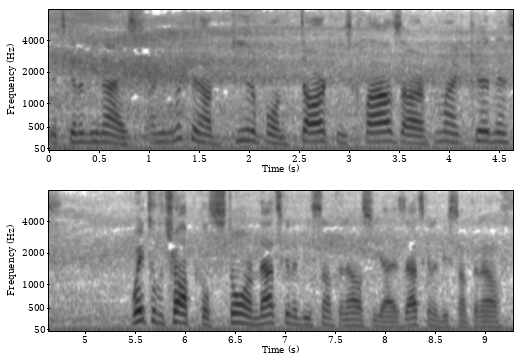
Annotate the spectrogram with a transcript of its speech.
it's gonna be nice. I mean, look at how beautiful and dark these clouds are. My goodness. Wait till the tropical storm. That's gonna be something else, you guys. That's gonna be something else.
